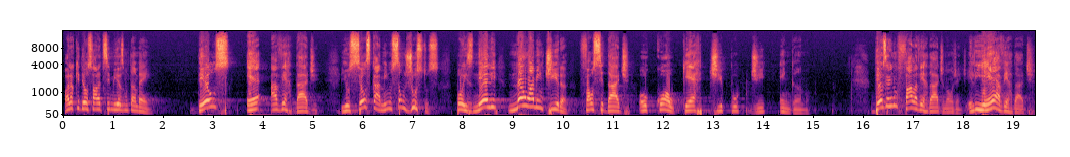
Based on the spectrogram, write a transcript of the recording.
olha o que Deus fala de si mesmo também. Deus é a verdade, e os seus caminhos são justos, pois nele não há mentira, falsidade ou qualquer tipo de engano. Deus ele não fala a verdade, não, gente. Ele é a verdade.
